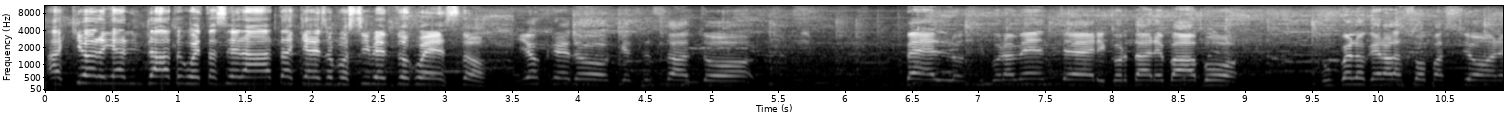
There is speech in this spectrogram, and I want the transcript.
a chi ha organizzato questa serata e che ha reso possibile tutto questo. Io credo che sia stato bello sicuramente ricordare Babo con quello che era la sua passione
